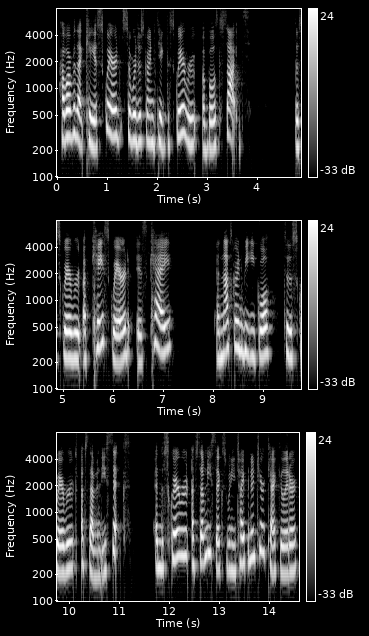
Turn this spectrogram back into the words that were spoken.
However, that k is squared, so we're just going to take the square root of both sides. The square root of k squared is k, and that's going to be equal to the square root of 76. And the square root of 76, when you type it into your calculator,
